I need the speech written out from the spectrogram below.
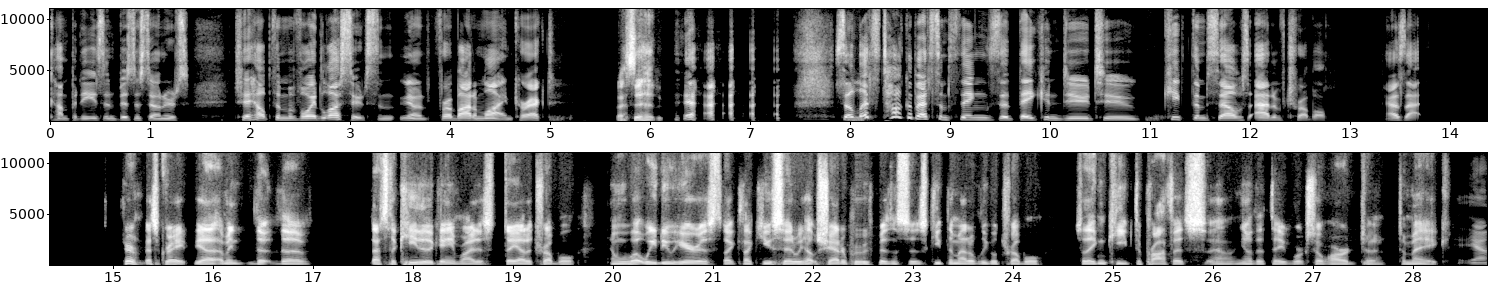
companies and business owners to help them avoid lawsuits, and you know, for a bottom line, correct? That's it. so mm. let's talk about some things that they can do to keep themselves out of trouble. How's that? Sure, that's great. Yeah, I mean the the that's the key to the game, right? Is stay out of trouble. And what we do here is like like you said, we help shatterproof businesses, keep them out of legal trouble, so they can keep the profits uh, you know that they've worked so hard to to make. Yeah.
